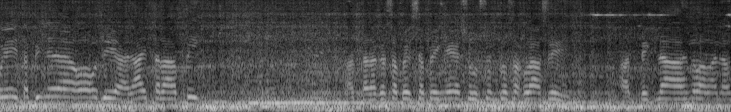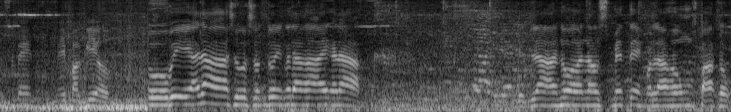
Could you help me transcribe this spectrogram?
kuya, itabi niya lang ako diyan. Ay, traffic. At talaga sabay-sabay ngayon susundo sa klase. At bigla ano ang announcement, may bagyo. Uwi na, susunduin ko na ang aking anak. Bigla ano ang announcement eh, wala akong pasok.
